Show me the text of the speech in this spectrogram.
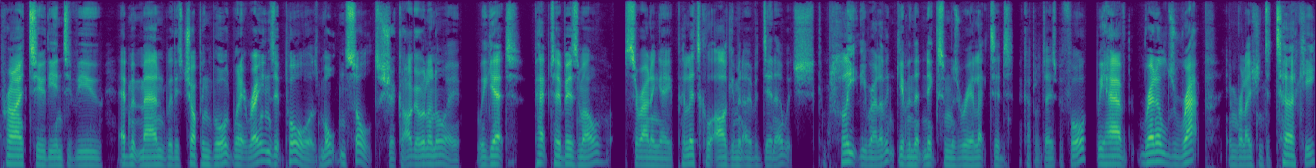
Prior to the interview, Ed McMahon with his chopping board, when it rains, it pours, Morton Salt, Chicago, Illinois. We get Pepto Bismol surrounding a political argument over dinner, which is completely relevant given that Nixon was re elected a couple of days before. We have Reynolds Wrap in relation to Turkey.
